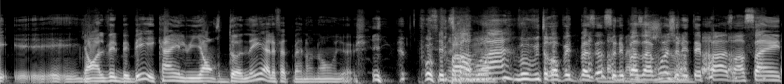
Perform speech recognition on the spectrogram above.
et- et- ils ont enlevé le bébé et quand ils lui ont redonné, elle a fait ben non non, il y a- vous- C'est vous- pas moi. Vous vous trompez de patient, ce n'est pas à moi, je n'étais pas enceinte.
